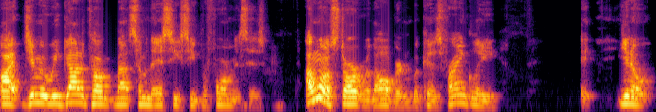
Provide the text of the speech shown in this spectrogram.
all right, Jimmy, we got to talk about some of the SEC performances. I'm going to start with Auburn because, frankly, you know,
